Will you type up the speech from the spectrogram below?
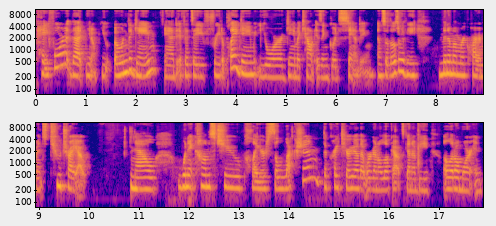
pay for that you know you own the game and if it's a free to play game your game account is in good standing. And so those are the minimum requirements to try out. Now when it comes to player selection the criteria that we're going to look at is going to be a little more in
